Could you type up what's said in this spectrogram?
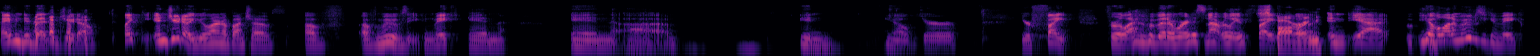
I even did that in judo. Like in judo you learn a bunch of of of moves that you can make in in uh in you know your your fight for lack of a better word. It's not really a fight sparring. and yeah you have a lot of moves you can make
